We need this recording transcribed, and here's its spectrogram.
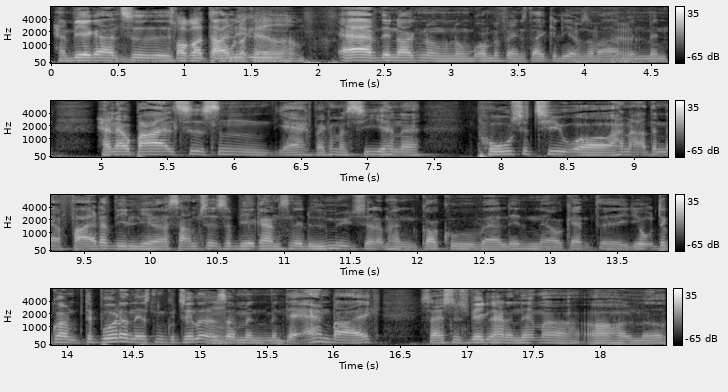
han virker altid Jeg tror godt, der er nogen, der kan ham. Ja, det er nok nogle, nogle Brøndby-fans, der ikke kan lide ham så meget, Ja. men, men han er jo bare altid sådan, ja, hvad kan man sige, han er positiv, og han har den der fightervilje, og samtidig så virker han sådan lidt ydmyg, selvom han godt kunne være lidt en arrogant uh, idiot. Det, kunne han, det burde han næsten kunne tillade Mm. mm. sig, men, men det er han bare ikke. Så jeg synes virkelig, han er nem at, at holde med.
